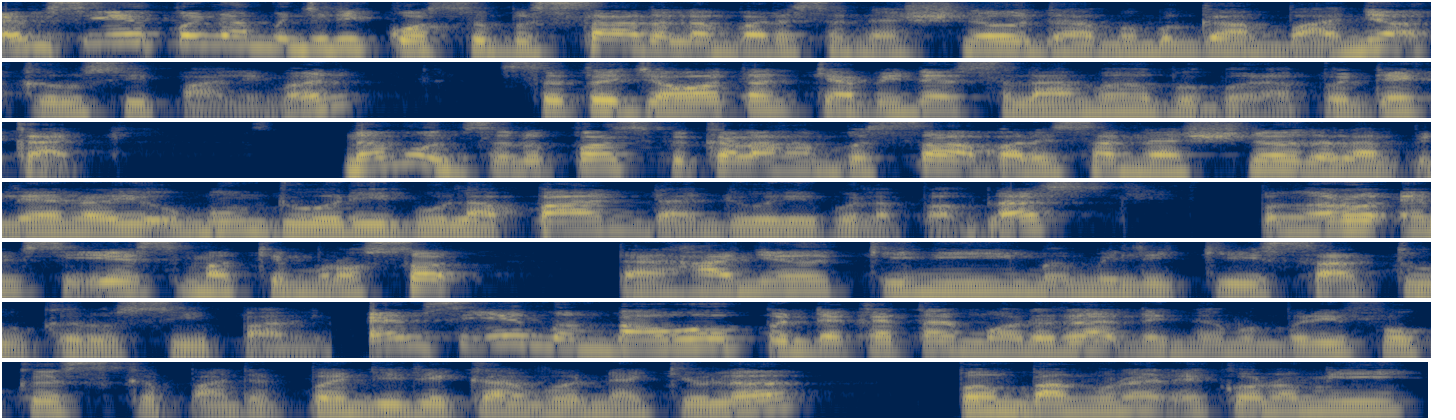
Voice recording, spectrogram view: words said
MCA pernah menjadi kuasa besar dalam Barisan Nasional dan memegang banyak kerusi parlimen serta jawatan kabinet selama beberapa dekad. Namun, selepas kekalahan besar Barisan Nasional dalam pilihan raya umum 2008 dan 2018, pengaruh MCA semakin merosot dan hanya kini memiliki satu kerusi parlimen. MCA membawa pendekatan moderat dengan memberi fokus kepada pendidikan vernacular, pembangunan ekonomi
